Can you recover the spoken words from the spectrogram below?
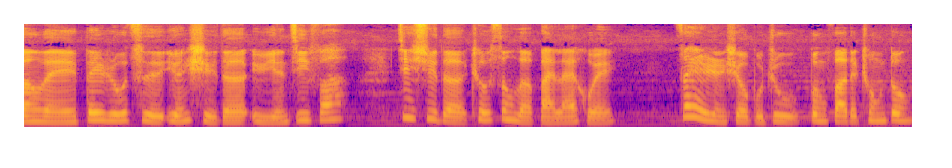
方伟被如此原始的语言激发，继续的抽送了百来回，再也忍受不住迸发的冲动，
